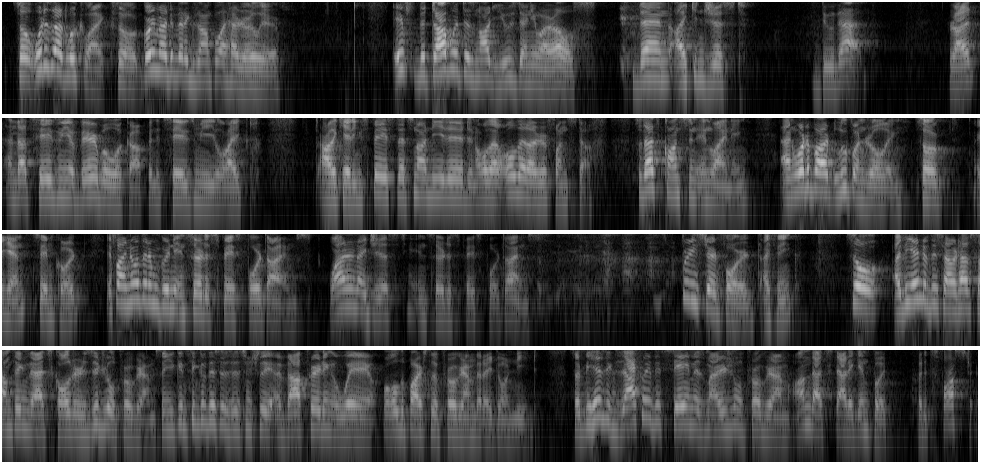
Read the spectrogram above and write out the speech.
So what does that look like? So going back to that example I had earlier, if the tab width is not used anywhere else, then I can just do that right? And that saves me a variable lookup, and it saves me like allocating space that's not needed and all that, all that other fun stuff. So that's constant inlining. And what about loop unrolling? So again, same code. If I know that I'm going to insert a space four times, why don't I just insert a space four times? Pretty straightforward, I think. So at the end of this, I would have something that's called a residual program. So you can think of this as essentially evaporating away all the parts of the program that I don't need. So it behaves exactly the same as my original program on that static input, but it's faster.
